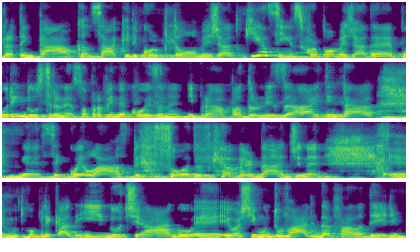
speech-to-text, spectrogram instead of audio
para tentar alcançar aquele corpo tão almejado, que assim, esse corpo almejado é pura indústria, né, só para vender coisa, né, e para padronizar e tentar é, sequelar as pessoas, essa que é a verdade, né. É muito complicado. E do Tiago, é, eu achei muito válida a fala dele,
